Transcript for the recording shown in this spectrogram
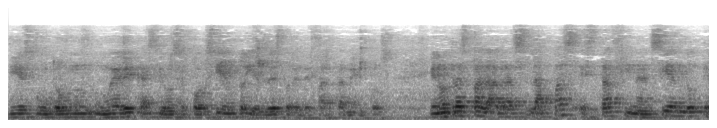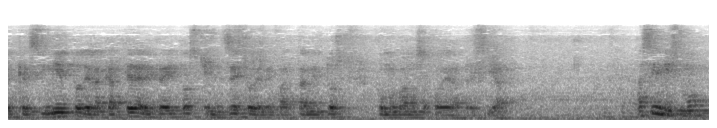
10.19, casi 11% y el resto de departamentos. En otras palabras, La Paz está financiando el crecimiento de la cartera de créditos en el resto de departamentos, como vamos a poder apreciar. Asimismo,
